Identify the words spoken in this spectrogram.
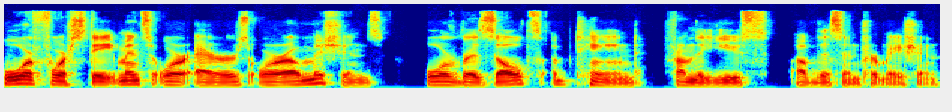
or for statements or errors or omissions or results obtained from the use of this information.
